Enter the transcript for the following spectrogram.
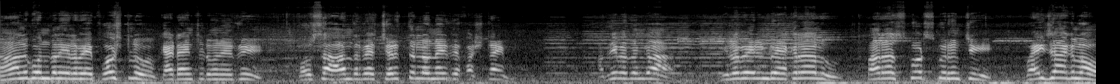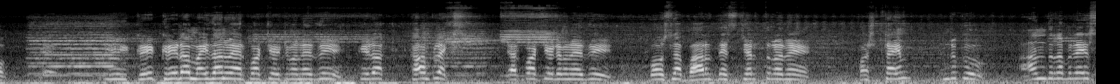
నాలుగు వందల ఇరవై పోస్టులు కేటాయించడం అనేది బహుశా ఆంధ్రప్రదేశ్ చరిత్రలోనే ఇది ఫస్ట్ టైం అదేవిధంగా ఇరవై రెండు ఎకరాలు పారా స్పోర్ట్స్ గురించి వైజాగ్లో ఈ క్రీ క్రీడా మైదానం ఏర్పాటు చేయడం అనేది క్రీడా కాంప్లెక్స్ ఏర్పాటు చేయడం అనేది బహుశా భారతదేశ చరిత్రలోనే ఫస్ట్ టైం. ఇందుకు ఆంధ్రప్రదేశ్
